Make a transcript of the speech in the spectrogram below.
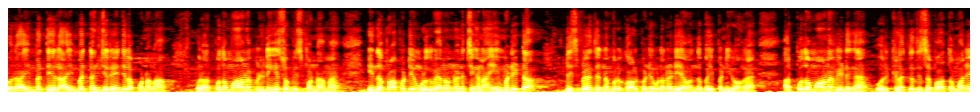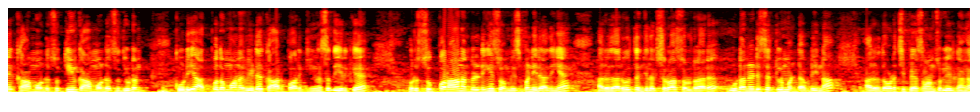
ஒரு ஐம்பத்தேழு ஐம்பத்தஞ்சு ரேஞ்சில் பண்ணலாம். ஒரு அற்புதமான பில்டிங்கு ஸோ மிஸ் பண்ணாமல் இந்த ப்ராப்பர்ட்டி உங்களுக்கு வேணும்னு நினச்சிங்கன்னா இமிடியட்டாக டிஸ்பிளே நம்பருக்கு கால் பண்ணி உடனடியாக வந்து பை பண்ணிக்கோங்க. அற்புதமான வீடுங்க. ஒரு கிழக்கு திசை பார்த்த மாதிரி காம்பவுண்டை சுற்றியும் காம்பவுண்ட் வசதியுடன் கூடிய அற்புதமான வீடு. கார் பார்க்கிங் வசதி இருக்குது ஒரு சூப்பரான பில்டிங்கு ஸோ மிஸ் பண்ணிடாதீங்க. அறுபது அறுபத்தஞ்சு லட்ச ரூபா சொல்கிறாரு உடனடி செட்டில்மெண்ட் அப்படின்னா அறுபது உடச்சி பேசலாம்னு சொல்லியிருக்காங்க.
